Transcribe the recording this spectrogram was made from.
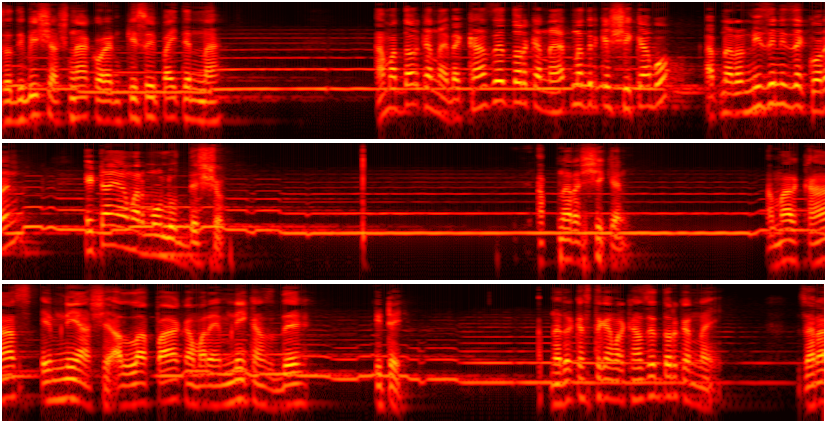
যদি বিশ্বাস না করেন, কিছুই পাইতেন না। আমার দরকার নাই ভাই, কাজের দরকার নাই, আপনাদেরকে শিখাবো, আপনারা নিজে নিজে করেন, এটাই আমার মূল উদ্দেশ্য। আপনারা শিখেন। আমার কাজ এমনি আসে, আল্লাহ পাক আমার এমনি কাজ দে এটাই। আপনাদের কাছ থেকে আমার কাজের দরকার নাই। যারা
